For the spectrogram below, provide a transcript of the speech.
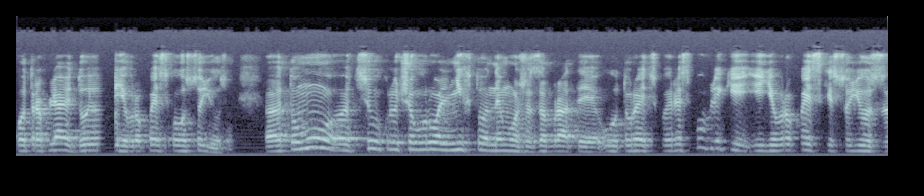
потрапляють до Європейського союзу. Тому цю ключову роль ніхто не може забрати у Турецької Республіки, і Європейський Союз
